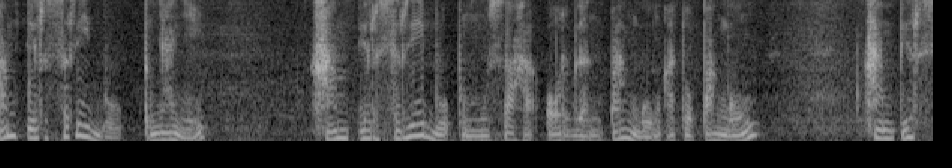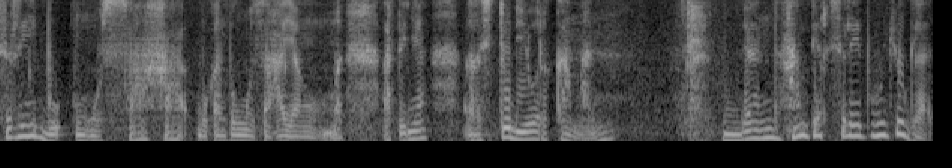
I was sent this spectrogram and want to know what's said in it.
hampir seribu penyanyi, hampir seribu pengusaha organ panggung atau panggung, hampir seribu pengusaha, bukan pengusaha yang artinya uh, studio rekaman dan hampir seribu juga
